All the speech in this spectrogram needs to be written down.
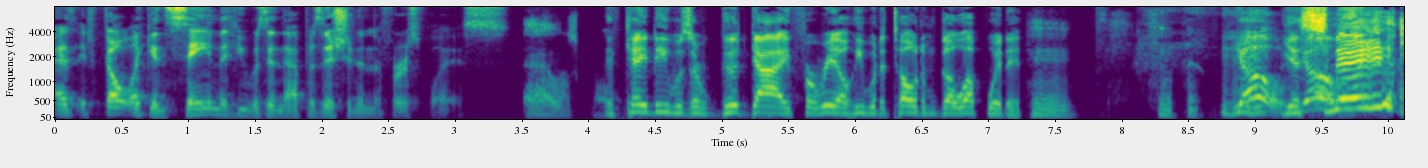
as it felt like insane that he was in that position in the first place. That was If KD was a good guy for real, he would have told him go up with it. Hmm. Go, You go. snake.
